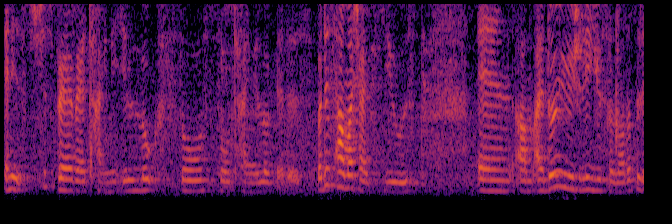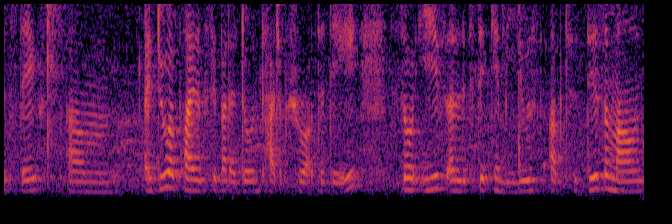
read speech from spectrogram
And it's just very very tiny. It looks so so tiny. Look at this. But this is how much I've used. And um, I don't usually use a lot of lipsticks. Um, I do apply lipstick but I don't touch up throughout the day. So if a lipstick can be used up to this amount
